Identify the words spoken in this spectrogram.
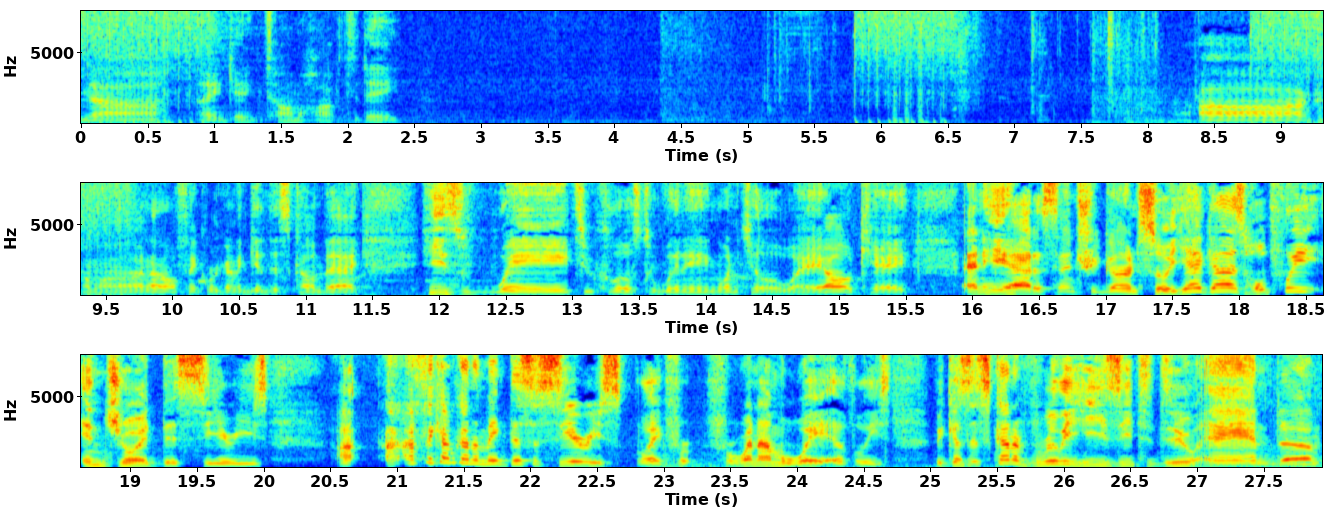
Nah, I ain't getting tomahawked today. Ah, come on. I don't think we're going to get this comeback. He's way too close to winning. One kill away. Okay. And he had a sentry gun. So, yeah, guys, hopefully enjoyed this series. I, I think I'm going to make this a series, like, for, for when I'm away, at least. Because it's kind of really easy to do, and um,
